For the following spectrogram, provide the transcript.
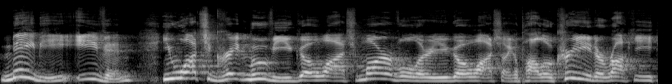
maybe even you watch a great movie you go watch marvel or you go watch like apollo creed or rocky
